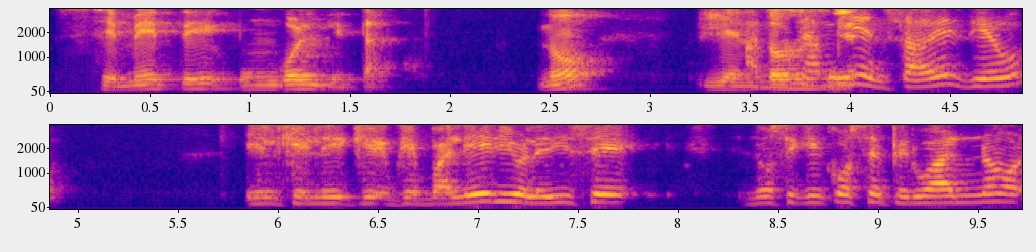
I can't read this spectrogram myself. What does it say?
se mete un gol de taco, ¿no? Y entonces. A mí también, ¿sabes, Diego? El que, le, que, Valerio le dice no sé qué cosa es peruano,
